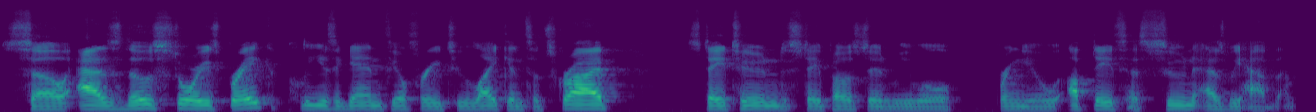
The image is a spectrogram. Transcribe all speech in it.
So, as those stories break, please again feel free to like and subscribe. Stay tuned, stay posted. We will bring you updates as soon as we have them.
